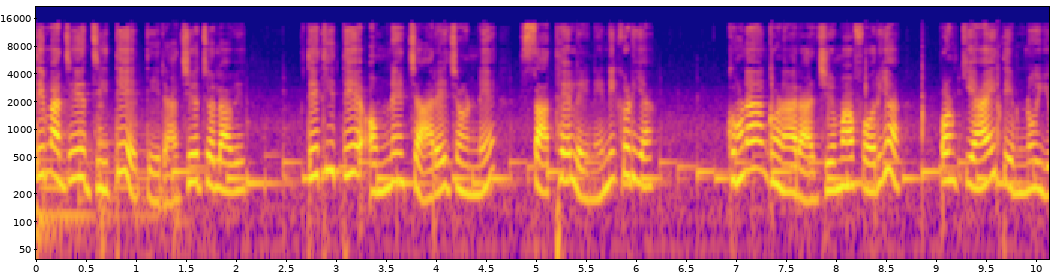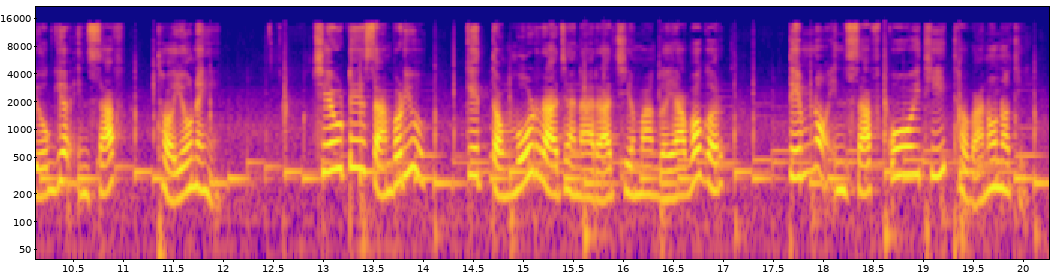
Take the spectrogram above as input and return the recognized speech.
તેમાં જે જીતે તે રાજ્ય ચલાવે. તેથી તે અમને ચારે જણને સાથે લઈને નીકળ્યા. ઘણા ઘણા રાજ્યમાં ફર્યા, પણ ક્યાંય તેમનો યોગ્ય ઇન્સાફ થયો નહીં. છેવટે સાંભળ્યું કે તંબોળ રાજાના રાજ્યમાં ગયા વગર તેમનો ઇન્સાફ કોઈથી થવાનો નથી.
